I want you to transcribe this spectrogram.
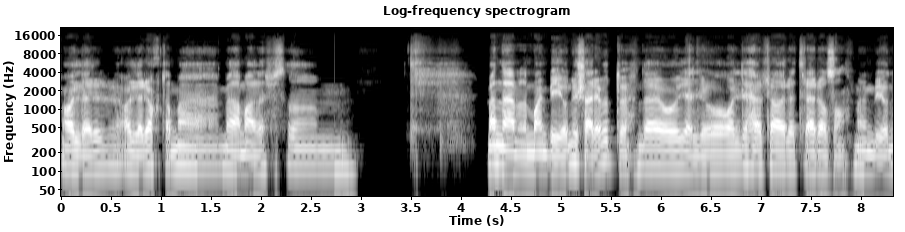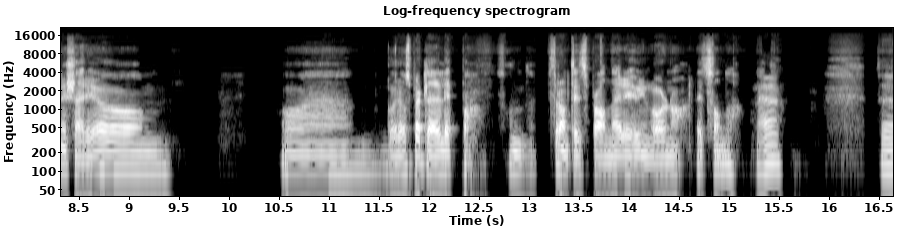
Aldri, aldri jakta med, med dem heller, så men, men, man blir jo nysgjerrig, vet du. Det jo, gjelder jo alle de her tre, rasene. Man blir jo nysgjerrig og, og uh, går og spekulerer litt på sånn framtidsplaner i hundegården og litt sånn, da. Ja, det,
